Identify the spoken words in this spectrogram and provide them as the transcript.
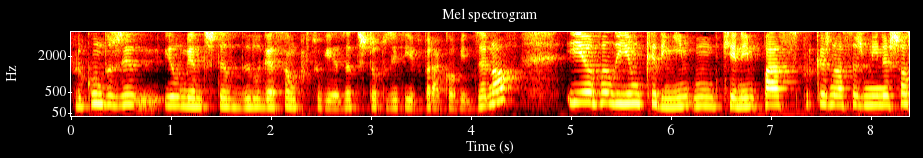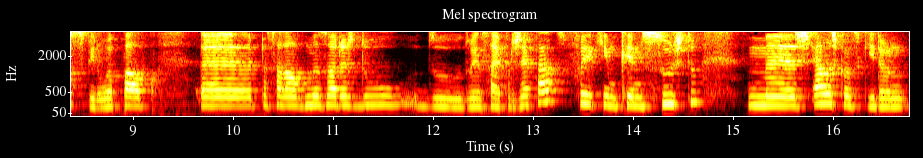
porque um dos elementos da delegação portuguesa testou positivo para a Covid-19 e houve ali um bocadinho, um pequeno impasse, porque as nossas meninas só subiram a palco uh, passado algumas horas do, do, do ensaio projetado. Foi aqui um pequeno susto, mas elas conseguiram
